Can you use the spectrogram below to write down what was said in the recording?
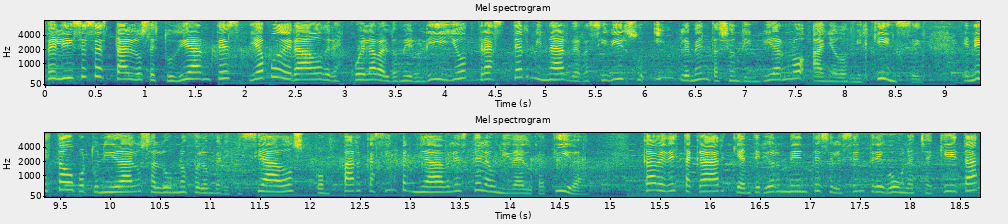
Felices están los estudiantes y apoderados de la Escuela Baldomero Lillo tras terminar de recibir su implementación de invierno año 2015. En esta oportunidad los alumnos fueron beneficiados con parcas impermeables de la unidad educativa. Cabe destacar que anteriormente se les entregó una chaqueta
